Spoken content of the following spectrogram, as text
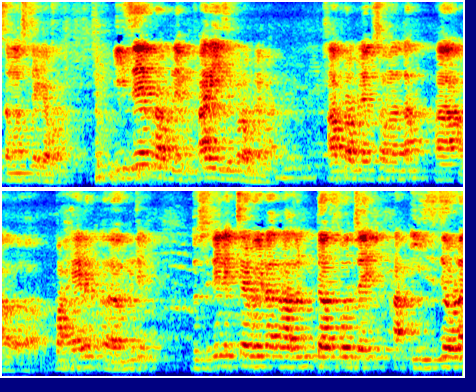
समजते का बघा? इझी आहे प्रॉब्लेम फार इझी प्रॉब्लेम आहे. हा प्रॉब्लेम समजला हा बाहेर म्हणजे दुसरी लेक्चर वेळेला तर अजून टफ होत जाईल. हा इझी जेवढा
